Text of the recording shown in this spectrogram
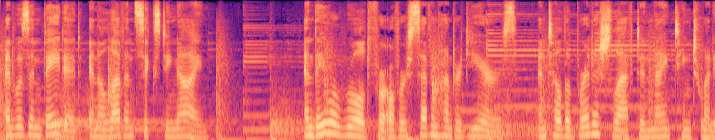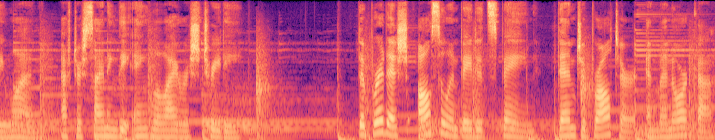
and was invaded in 1169. And they were ruled for over 700 years, until the British left in 1921, after signing the Anglo-Irish Treaty. The British also invaded Spain, then Gibraltar and Minorca.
